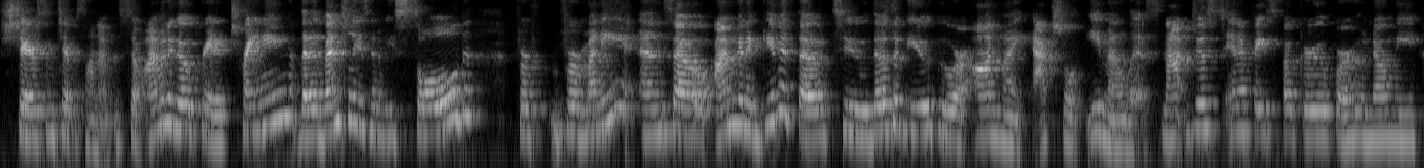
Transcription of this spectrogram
share some tips on them. So I'm going to go create a training that eventually is going to be sold for, for money. And so I'm going to give it though to those of you who are on my actual email list, not just in a Facebook group or who know me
